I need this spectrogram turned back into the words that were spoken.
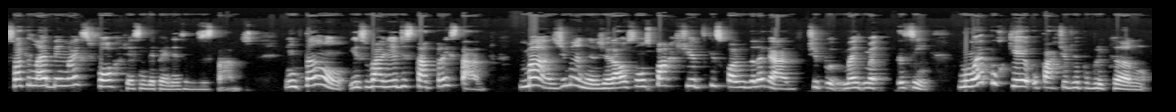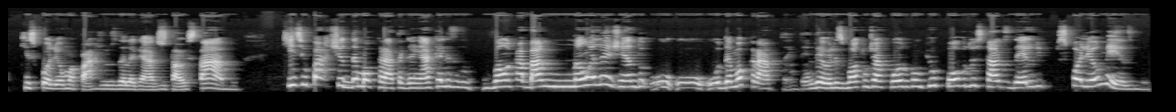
Só que lá é bem mais forte essa independência dos estados. Então, isso varia de estado para estado. Mas, de maneira geral, são os partidos que escolhem os delegados. Tipo, mas, mas assim, não é porque o Partido Republicano que escolheu uma parte dos delegados de tal estado que se o Partido Democrata ganhar, que eles vão acabar não elegendo o, o, o democrata, entendeu? Eles votam de acordo com o que o povo dos estados dele escolheu mesmo.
